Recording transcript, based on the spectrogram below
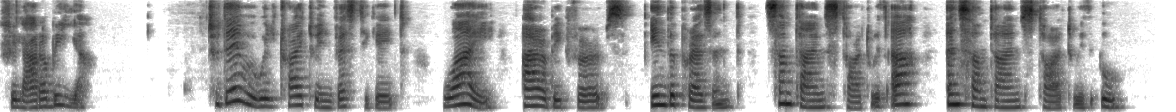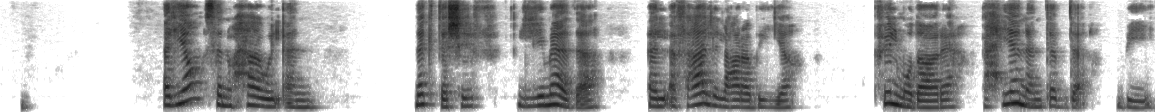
في العربية. Today we will try to investigate why Arabic verbs in the present sometimes start with a and sometimes start with u. اليوم سنحاول أن نكتشف لماذا الأفعال العربية في المضارع أحيانا تبدأ ب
